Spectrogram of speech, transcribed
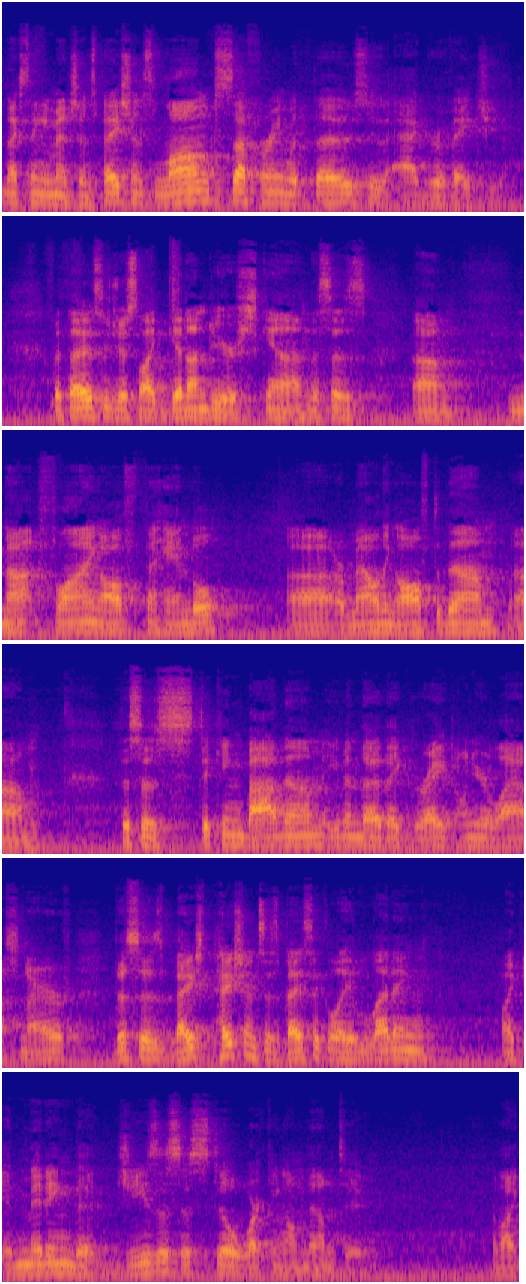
Next thing he mentions patience, long suffering with those who aggravate you, with those who just like get under your skin. This is um, not flying off the handle uh, or mouthing off to them. Um, this is sticking by them even though they grate on your last nerve. This is base, patience is basically letting, like admitting that Jesus is still working on them too. Like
